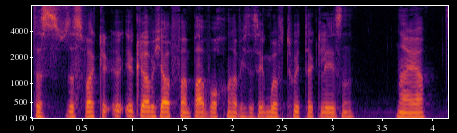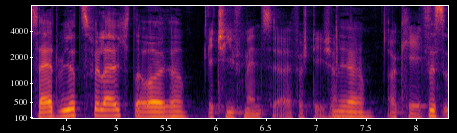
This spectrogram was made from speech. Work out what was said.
Das, das war, glaube ich, auch vor ein paar Wochen habe ich das irgendwo auf Twitter gelesen. Naja, Zeit wird's vielleicht, aber ja. Achievements, ja, ich verstehe schon. Ja. Okay. Es ist,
